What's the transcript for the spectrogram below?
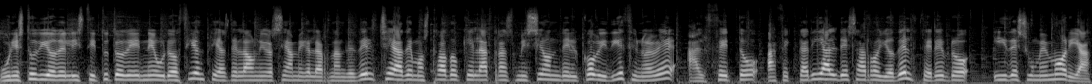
Un estudio del Instituto de Neurociencias de la Universidad Miguel Hernández de Elche ha demostrado que la transmisión del COVID-19 al feto afectaría al desarrollo del cerebro y de su memoria.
